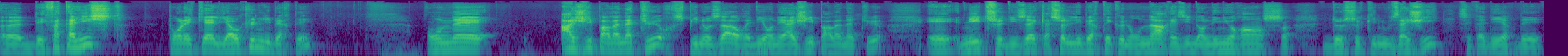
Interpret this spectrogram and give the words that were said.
euh, des fatalistes, pour lesquels il n'y a aucune liberté. On est agi par la nature. Spinoza aurait dit on est agi par la nature. Et Nietzsche disait que la seule liberté que l'on a réside dans l'ignorance de ce qui nous agit, c'est-à-dire des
